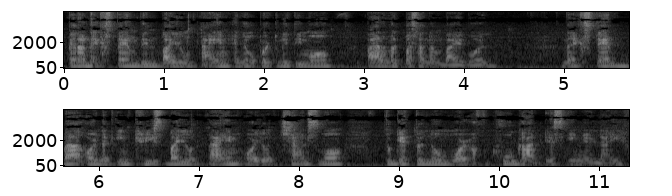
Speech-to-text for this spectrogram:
Pero na-extend din ba yung time and yung opportunity mo para magbasa ng Bible? Na-extend ba or nag-increase ba yung time or yung chance mo to get to know more of who God is in your life?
